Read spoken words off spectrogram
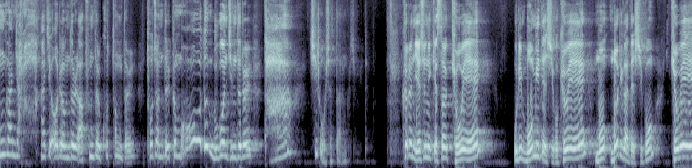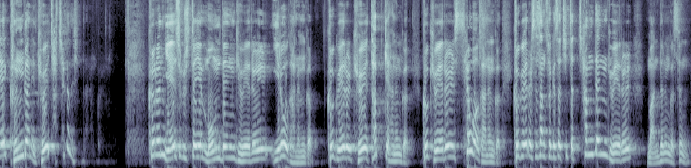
온갖 여러 가지 어려움들, 아픔들, 고통들, 도전들, 그 모든 무거운 짐들을 다 지러 오셨다는 것입니다. 그런 예수님께서 교회의 우리 몸이 되시고, 교회의 모, 머리가 되시고, 교회의 근간이, 교회 자체가 되신다는 거예요. 그런 예수 그리스도의 몸 된 교회를 이뤄가는 것, 그 교회를 교회답게 하는 것, 그 교회를 세워가는 것, 그 교회를 세상 속에서 진짜 참된 교회를 만드는 것은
